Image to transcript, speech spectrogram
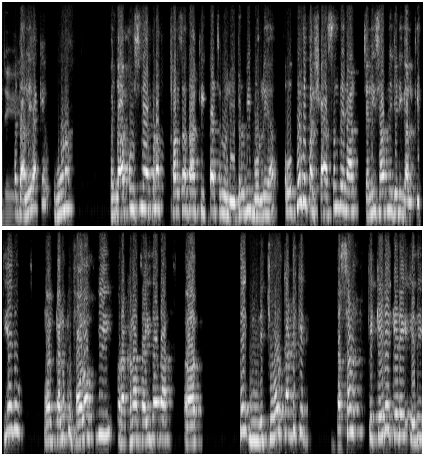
ਜੀ। ਤਾਂ ਗੱਲ ਇਹ ਆ ਕਿ ਹੁਣ ਪੰਜਾਬ ਪੁਲਿਸ ਨੇ ਆਪਣਾ ਫਰਜ਼ ਅਦਾ ਕੀਤਾ, ਚਲੋ ਲੀਡਰ ਵੀ ਬੋਲੇ ਆ ਉੱਥੋਂ ਦੇ ਪ੍ਰਸ਼ਾਸਨ ਦੇ ਨਾਲ ਚੰਨੀ ਸਾਹਿਬ ਨੇ ਜਿਹੜੀ ਗੱਲ ਕੀਤੀ ਹੈ ਇਹਨੂੰ, ਅਹ ਕਹਿ ਲਓ ਕਿ ਫਾਲੋ ਅਪ ਵੀ ਰੱਖਣਾ ਚਾਹੀਦਾ ਦਾ ਤੇ ਨਿਚੋੜ ਕੱਢ ਕੇ ਦੱਸਣ ਕਿ ਕਿਹੜੇ ਕਿਹੜੇ ਇਹਦੇ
